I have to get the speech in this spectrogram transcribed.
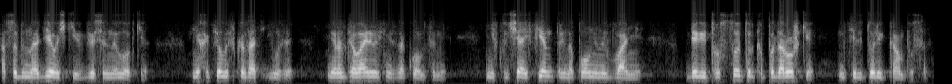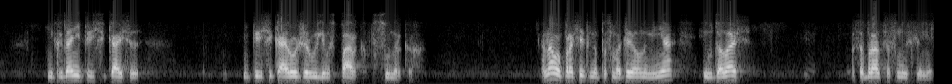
особенно о девочке в весельной лодке, мне хотелось сказать Илзе, не разговаривай с незнакомцами, не включай фен при наполненной ванне, бегай трусцой только по дорожке на территории кампуса. Никогда не пересекайся не пересекая Роджер Уильямс Парк в сумерках. Она вопросительно посмотрела на меня и удалась собраться с мыслями,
